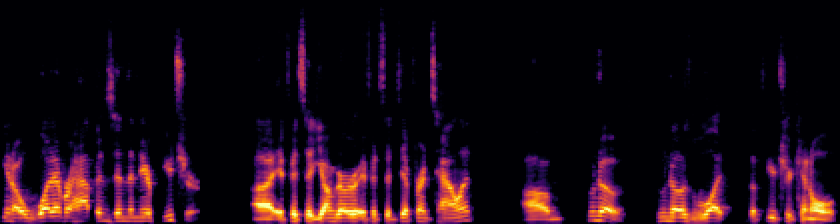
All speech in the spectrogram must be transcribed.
you know whatever happens in the near future. Uh, if it's a younger, if it's a different talent, um, who knows? Who knows what the future can hold?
